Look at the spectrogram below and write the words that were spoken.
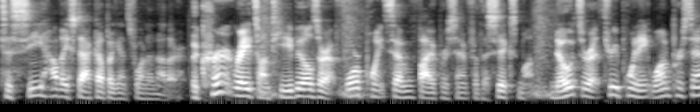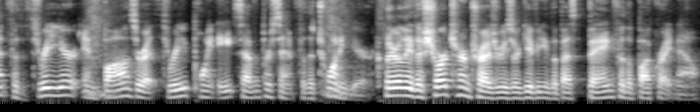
to see how they stack up against one another. The current rates on T-bills are at 4.75% for the six month. Notes are at 3.81% for the three year, and bonds are at 3.87% for the 20 year. Clearly, the short term treasuries are giving you the best bang for the buck right now.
